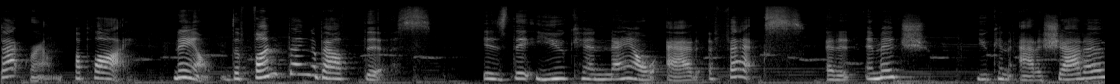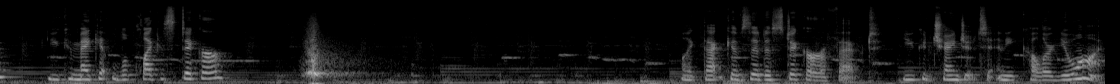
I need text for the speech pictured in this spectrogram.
background, apply. Now, the fun thing about this is that you can now add effects. Edit image, you can add a shadow, You can make it look like a sticker. Like that gives it a sticker effect. You could change it to any color you want.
